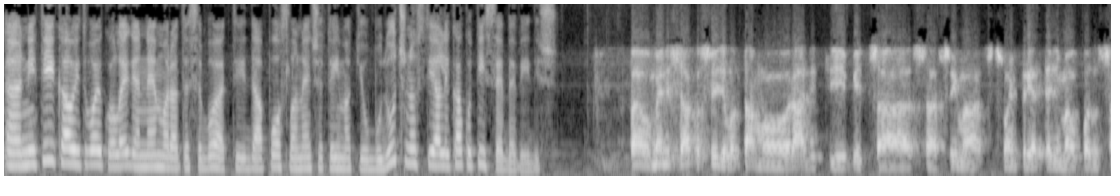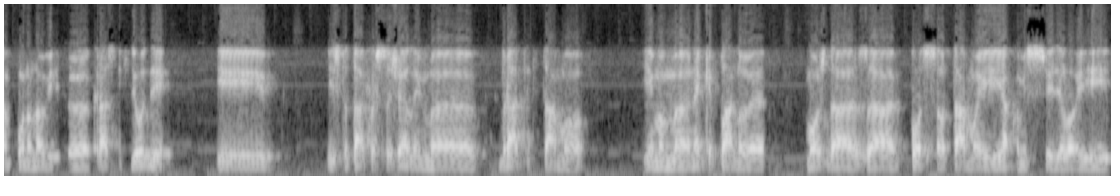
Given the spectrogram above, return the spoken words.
E, ni ti kao i tvoje kolege ne morate se bojati da posla nećete imati u budućnosti, ali kako ti sebe vidiš? Pa evo, meni se jako svidjelo tamo raditi, biti sa, sa svima, sa svojim prijateljima, upoznao sam puno novih e, krasnih ljudi i isto tako se želim uh, vratiti tamo, imam neke planove možda za posao tamo i jako mi se svidjelo i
